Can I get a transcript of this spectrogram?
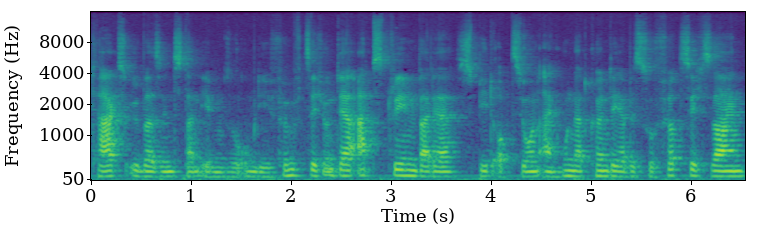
Tagsüber sind es dann eben so um die 50 und der Upstream bei der Speed-Option 100 könnte ja bis zu 40 sein.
